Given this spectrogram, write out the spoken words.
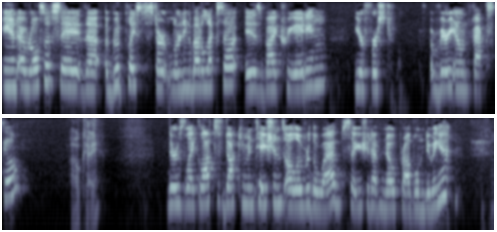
And I would also say that a good place to start learning about Alexa is by creating your first very own fact skill. Okay. There's like lots of documentations all over the web, so you should have no problem doing it. Mm-hmm.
